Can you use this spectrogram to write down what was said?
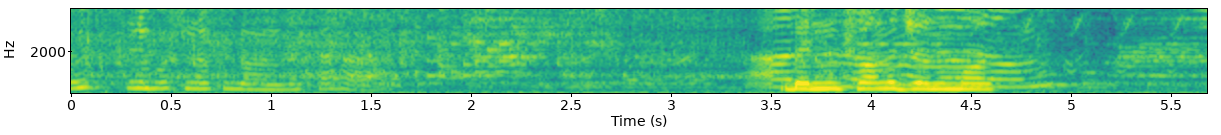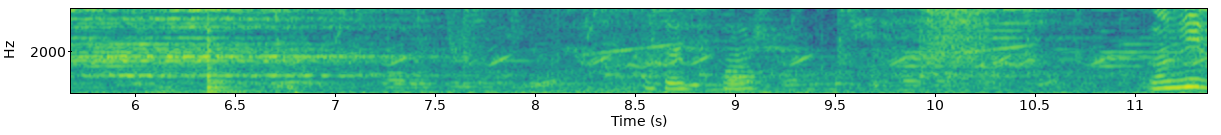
O ikisini boşuna kullandı. Haha. Benim şu anda canım az. Arkadaşlar. Ama bir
